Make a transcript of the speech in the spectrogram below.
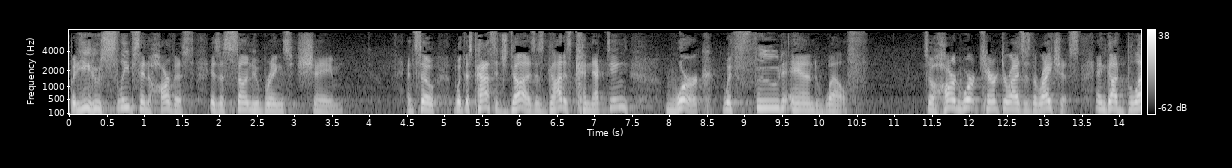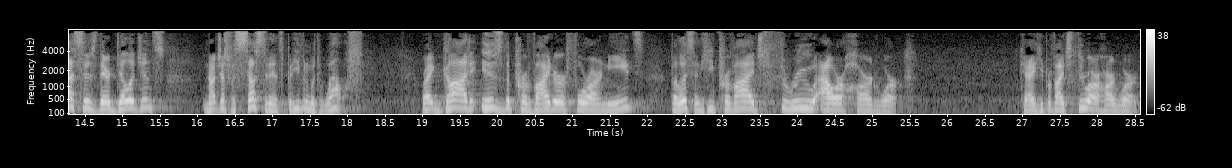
but he who sleeps in harvest is a son who brings shame. And so, what this passage does is God is connecting work with food and wealth. So, hard work characterizes the righteous, and God blesses their diligence not just with sustenance, but even with wealth. Right? God is the provider for our needs, but listen, He provides through our hard work. Okay? He provides through our hard work.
